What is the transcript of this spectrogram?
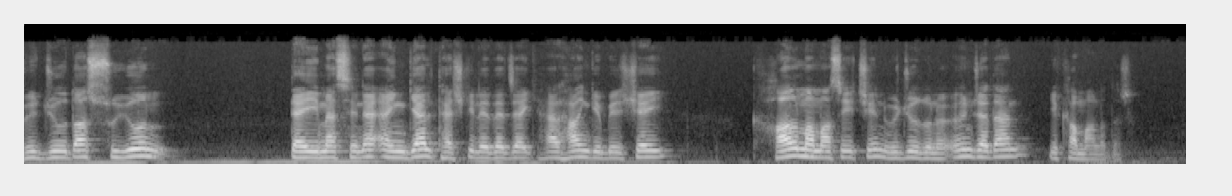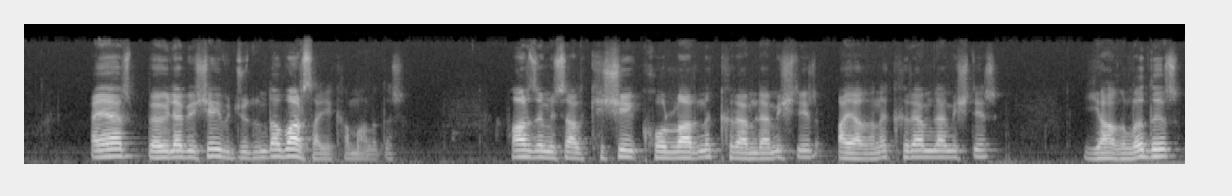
vücuda suyun değmesine engel teşkil edecek herhangi bir şey kalmaması için vücudunu önceden yıkamalıdır. Eğer böyle bir şey vücudunda varsa yıkamalıdır. Farz-ı misal kişi kollarını kremlemiştir, ayağını kremlemiştir, yağlıdır.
